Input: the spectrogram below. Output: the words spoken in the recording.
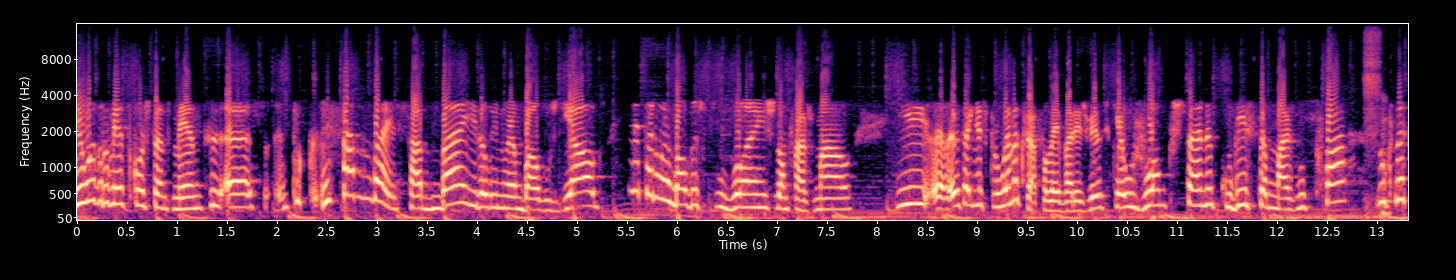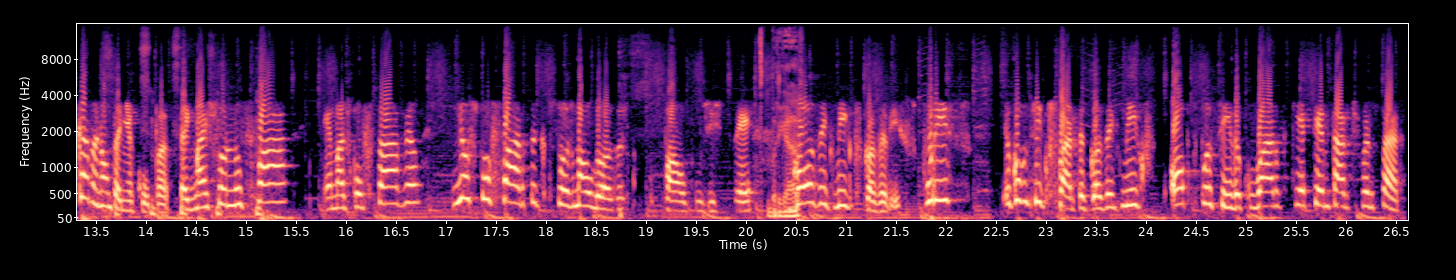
eu adormeço constantemente s- porque, e sabe-me bem, sabe-me bem ir ali no embalo dos diálogos e até no embalo das explosões, não faz mal. E ah, eu tenho este problema, que já falei várias vezes, que é o João Pestana cobiça-me mais no sofá do que na cama, não tenho a culpa. Tenho mais sono no sofá, é mais confortável e eu estou farta que pessoas maldosas, Paulo, pelos isto é, Obrigado. gozem comigo por causa disso. Por isso, eu como fico farta que gozem comigo, opto pela saída cobarde, que é tentar disfarçar.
